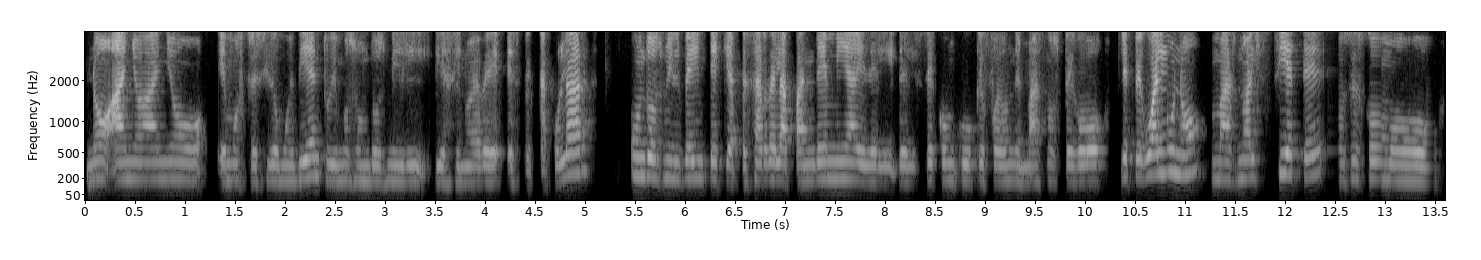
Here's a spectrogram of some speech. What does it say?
¿no? Año a año hemos crecido muy bien, tuvimos un 2019 espectacular, un 2020 que a pesar de la pandemia y del, del Second Q, que fue donde más nos pegó, le pegó al 1, más no al 7, entonces como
